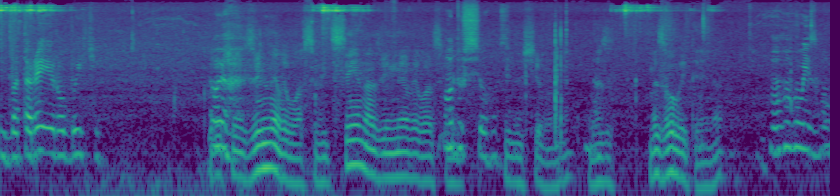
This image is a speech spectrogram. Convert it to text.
і батареї робиті. Коротше, звільнили вас від сина, звільнили вас От від, усього. від усього, да? Виз, визволителі, да? Ага, визвали.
